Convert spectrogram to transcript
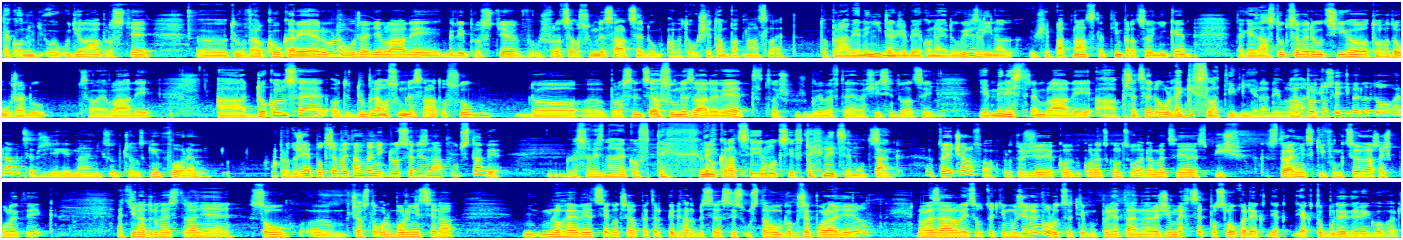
tak on udě- udělá prostě eh, tu velkou kariéru na úřadě vlády, kdy prostě už v roce 87, ale to už je tam 15 let. To právě není tak, že by jako najednou vyvzlínal. Už je 15 let tím pracovníkem, tak je zástupce vedoucího tohoto úřadu, celé vlády. A dokonce od dubna 88 do eh, prosince 89, což už budeme v té naší situaci, je ministrem vlády a předsedou legislativní rady vlády. No proto sedí vedle toho Adamce při těch jednáních s občanským fórem, protože je potřeba, aby tam byl někdo, kdo se vyzná v ústavě. Kdo se vyzná jako v technokracii moci, v technice moci. Tak. A to je Čalfa, protože jako konec konců Adamec je spíš stranický funkcionář než politik. A ti na druhé straně jsou um, často odborníci na mnohé věci, jako třeba Petr Pidhart by se asi s ústavou dobře poradil, no ale zároveň jsou to ti muži revoluce, tím úplně ten režim nechce poslouchat, jak, jak, jak to bude dirigovat.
